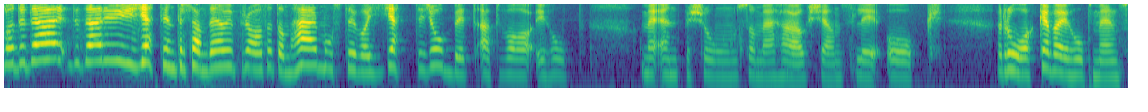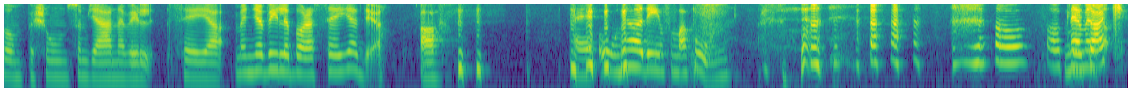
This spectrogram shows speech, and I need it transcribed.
Och det där, det där är ju jätteintressant. Det har vi pratat om. Här måste det vara jättejobbigt att vara ihop med en person som är högkänslig och råka vara ihop med en sån person som gärna vill säga, men jag ville bara säga det. Ja. Nej, onödig information. Ja, Okej, men- tack.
